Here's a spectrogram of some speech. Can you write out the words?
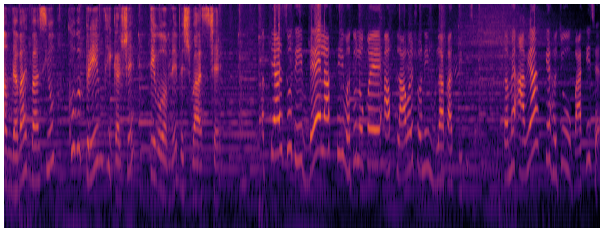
અમદાવાદ વાસીઓ ખૂબ પ્રેમથી કરશે તેવો અમને વિશ્વાસ છે. અત્યાર સુધી બે લાખથી વધુ લોકોએ આ ફ્લાવર શોની મુલાકાત લીધી છે. તમે આવ્યા કે હજુ બાકી છે?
